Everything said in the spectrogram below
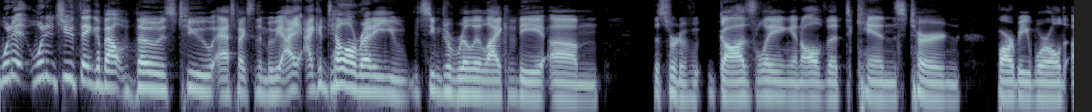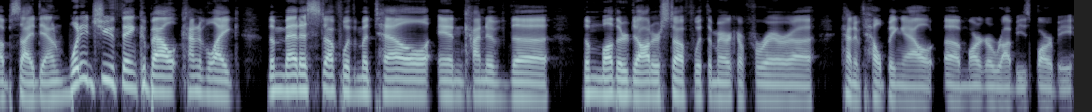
what did what did you think about those two aspects of the movie? I i can tell already you seem to really like the um the sort of gosling and all the Kens turn barbie world upside down. What did you think about kind of like the meta stuff with mattel and kind of the the mother daughter stuff with america ferrera kind of helping out uh margot robbie's barbie?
